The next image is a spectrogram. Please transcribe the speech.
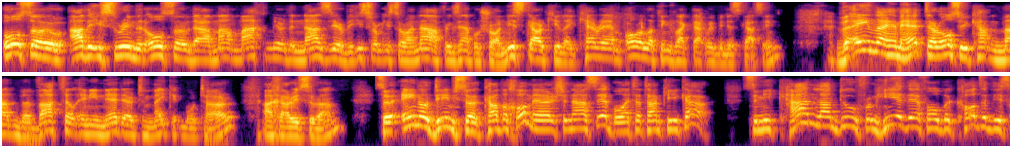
Also, other Isrim that also that are Machmir, the Nazir, the Isram Isra'ana, for example, Shor Niskar, Kile Kerem, the things like that we've been discussing. The Ein Lahem Heter, also you can't Mavatel any neder to make it mutar, Achar Isuram. So Ein Odin, so Kavachomer, Shanaseh, Bo Etatam Kikar. So mikan lamdu from here, therefore, because of this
